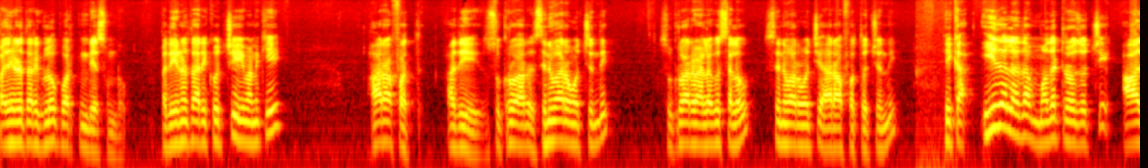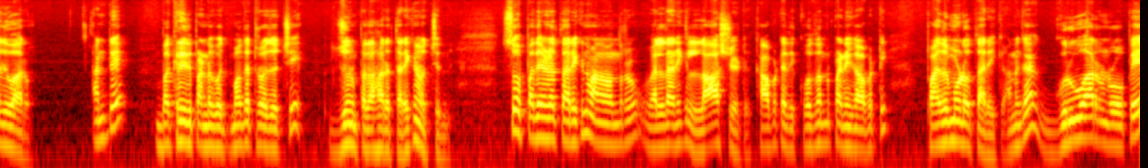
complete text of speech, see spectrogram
పదిహేడో తారీఖులోపు వర్కింగ్ డేస్ ఉండవు. పదిహేనో తారీఖు వచ్చి మనకి ఆరాఫత్. అది శుక్రవారం శనివారం వచ్చింది. శుక్రవారం ఎలాగో సెలవు? శనివారం వచ్చి ఆరాఫత్ వచ్చింది. ఇక ఈద్ లేదా మొదటి రోజు వచ్చి ఆదివారం. అంటే బక్రీద్ పండుగ వచ్చి- మొదటి రోజు వచ్చి జూన్ పదహారో తారీఖున వచ్చింది. సో పదిహేడో తారీఖున మనం అందరం వెళ్ళడానికి లాస్ట్ డేట్ కాబట్టి అది కుదరని పని కాబట్టి పదమూడో తారీఖు. అనగా గురువారం లోపే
